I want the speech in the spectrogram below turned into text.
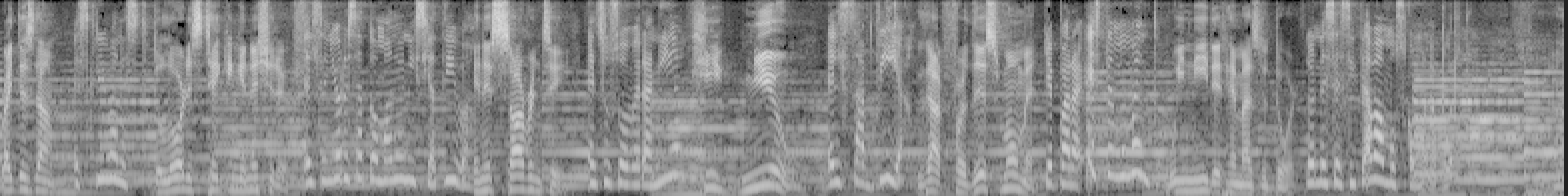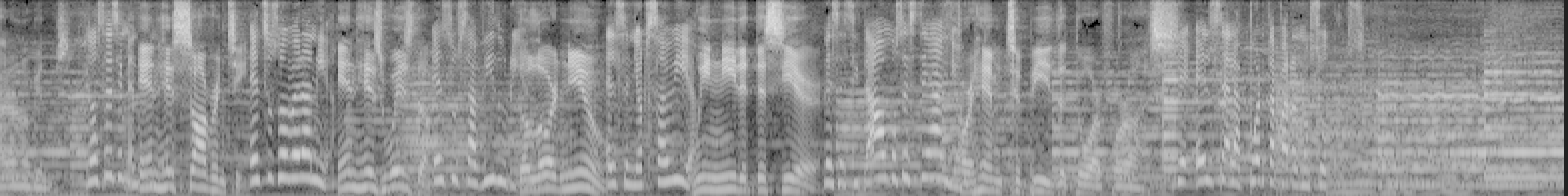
Write this down. Escriban esto. The Lord is taking initiative. El Señor está tomando iniciativa. In his sovereignty, En su soberanía, he knew Él sabía that for this moment que para este momento we needed him as the door. lo necesitábamos como la puerta. If you understand. No sé si me In his sovereignty, En su soberanía, in his wisdom, en su the sabiduría, Lord knew el Señor sabía. we needed this year Necesitábamos este año for him to be the door for us. que Él sea la puerta para nosotros.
